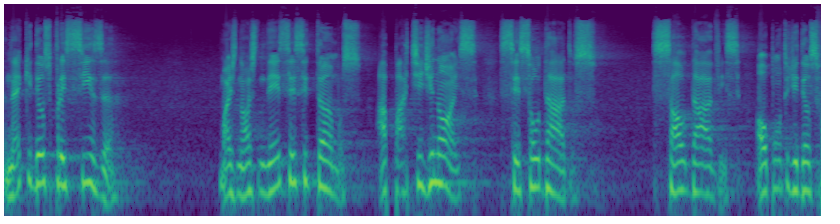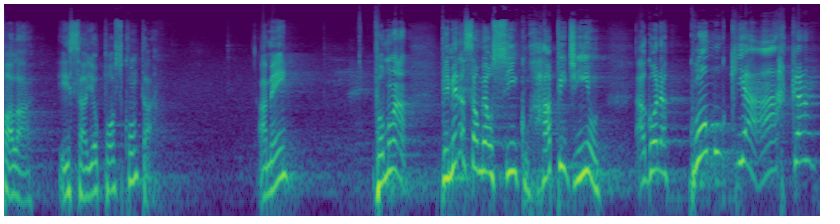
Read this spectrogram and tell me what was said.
Não é que Deus precisa, mas nós necessitamos a partir de nós, ser soldados, saudáveis, ao ponto de Deus falar: Isso aí eu posso contar. Amém? Vamos lá. 1 Samuel 5, rapidinho. Agora, como que a arca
